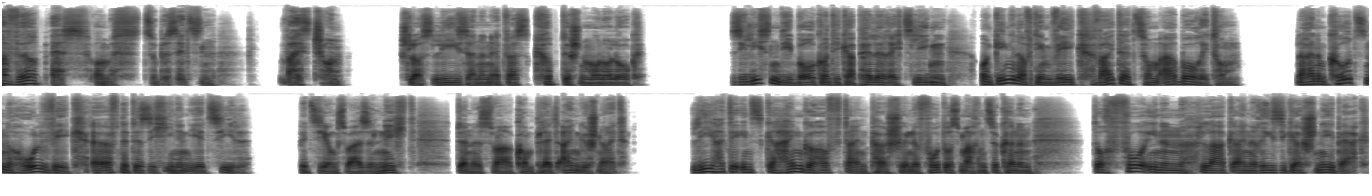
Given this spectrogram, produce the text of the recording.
Erwirb es, um es zu besitzen. Weißt schon, schloss Lee seinen etwas kryptischen Monolog. Sie ließen die Burg und die Kapelle rechts liegen und gingen auf dem Weg weiter zum Arboretum. Nach einem kurzen Hohlweg eröffnete sich ihnen ihr Ziel. Beziehungsweise nicht, denn es war komplett eingeschneit. Lee hatte insgeheim gehofft, ein paar schöne Fotos machen zu können, doch vor ihnen lag ein riesiger Schneeberg.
